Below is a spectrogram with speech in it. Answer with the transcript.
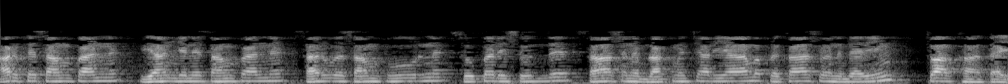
අර්ථ සම්පන්න ව්‍යංජන සම්පන්න ਸਰව සම්පූර්ණ සුපරිසුද්ධ ශාසන බ්‍රහ්මචර්යාව ප්‍රකාශ වන බැවින් ස්වාඛාතයි.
